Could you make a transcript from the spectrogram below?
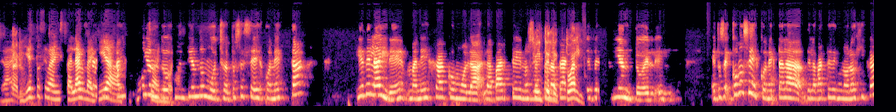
¿ya? Claro. Y esto se va a instalar de aquí a entiendo, no entiendo mucho. Entonces se desconecta y es del aire, maneja como la, la parte, no sé, la intelectual. práctica de pensamiento. el- el- Entonces, ¿cómo se desconecta la, de la parte tecnológica?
